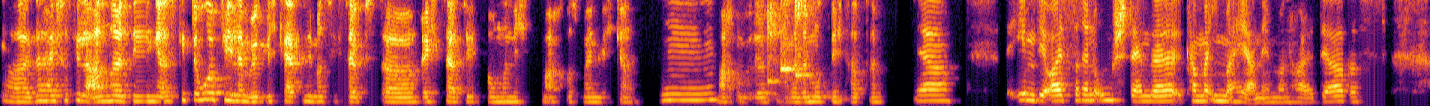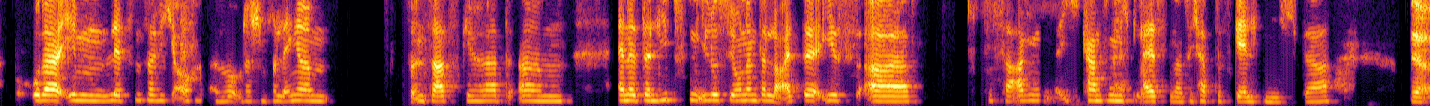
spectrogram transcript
Äh, da habe ich so viele andere Dinge. Es gibt ja ur viele Möglichkeiten, wie man sich selbst äh, rechtfertigt, wo man nicht macht, was man eigentlich gern mhm. machen würde, wenn man den Mut nicht hatte. Ja, eben die äußeren Umstände kann man immer hernehmen halt, ja. Das, oder eben letztens habe ich auch, also oder schon vor längerem so einen Satz gehört, ähm, eine der liebsten Illusionen der Leute ist äh, zu sagen, ich kann es mir nicht leisten, also ich habe das Geld nicht. Ja. Ja.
